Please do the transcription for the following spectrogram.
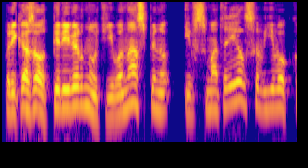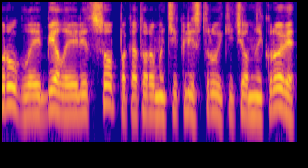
приказал перевернуть его на спину и всмотрелся в его круглое белое лицо, по которому текли струйки темной крови.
